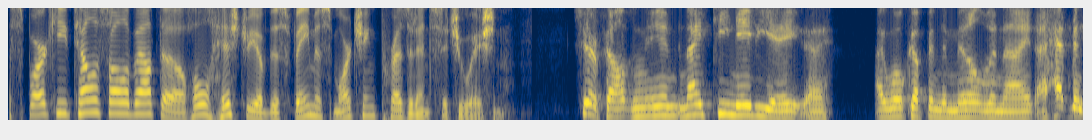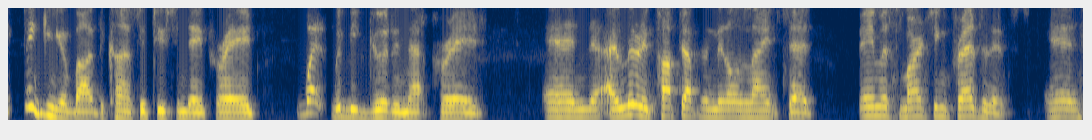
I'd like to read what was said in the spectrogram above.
Sparky, tell us all about the whole history of this famous Marching Presidents situation. Sure, Felton. In 1988, I, I woke up in the middle of the night. I had been thinking about the Constitution Day parade. What would be good in that parade? And I literally popped up in the middle of the night and said, famous marching presidents. And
